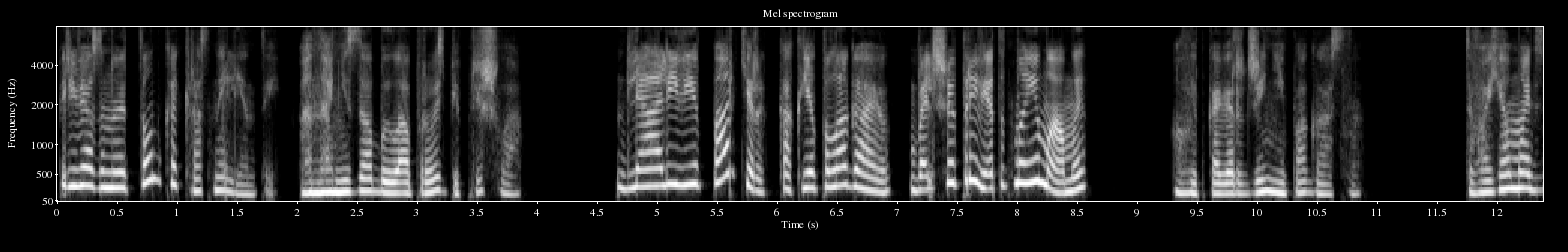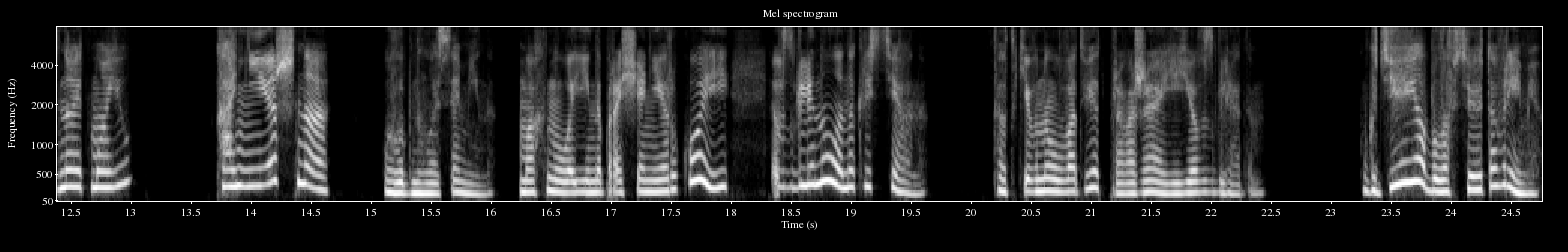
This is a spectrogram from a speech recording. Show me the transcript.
перевязанную тонкой красной лентой. Она не забыла о просьбе, пришла. «Для Оливии Паркер, как я полагаю, большой привет от моей мамы». Улыбка Вирджинии погасла. «Твоя мать знает мою?» «Конечно!» — улыбнулась Амина. Махнула ей на прощание рукой и взглянула на Кристиана. Тот кивнул в ответ, провожая ее взглядом. «Где я была все это время?»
